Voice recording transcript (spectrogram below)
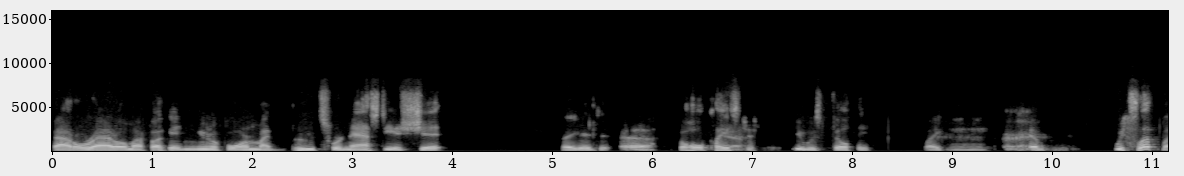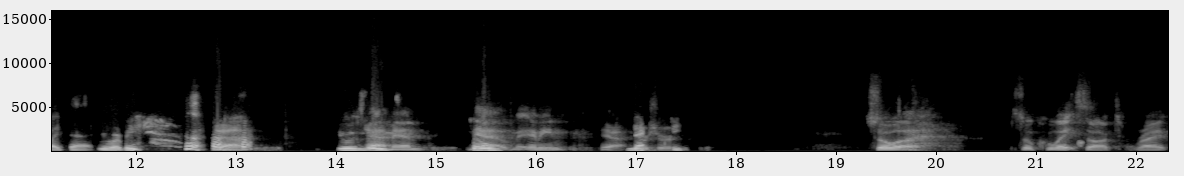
battle rattle, my fucking uniform, my boots were nasty as shit. Like it, uh, the whole place yeah. just it was filthy. Like mm-hmm. we slept like that. You know what I mean? yeah. It was yeah, man. So yeah, I mean, yeah, for sure. So, uh, so Kuwait sucked, right?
